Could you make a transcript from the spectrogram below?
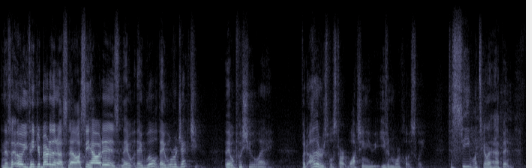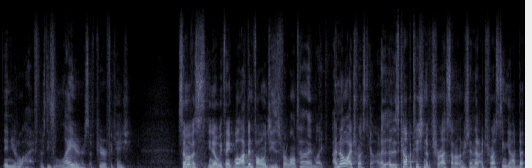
And they'll say, Oh, you think you're better than us now? I see how it is. And they, they will. They will reject you and they will push you away. But others will start watching you even more closely to see what's going to happen in your life. There's these layers of purification. Some of us, you know, we think, well, I've been following Jesus for a long time. Like, I know I trust God. This competition of trust, I don't understand that. I trust in God. But,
